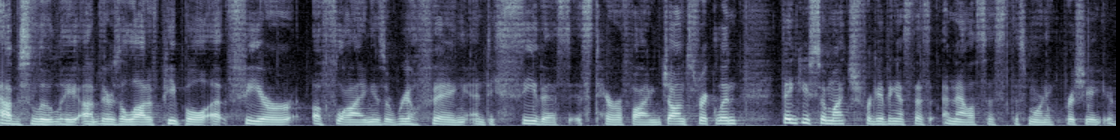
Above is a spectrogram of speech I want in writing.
Absolutely. Um, there's a lot of people. Uh, fear of flying is a real thing, and to see this is terrifying. John Strickland, thank you so much for giving us this analysis this morning. Appreciate you.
